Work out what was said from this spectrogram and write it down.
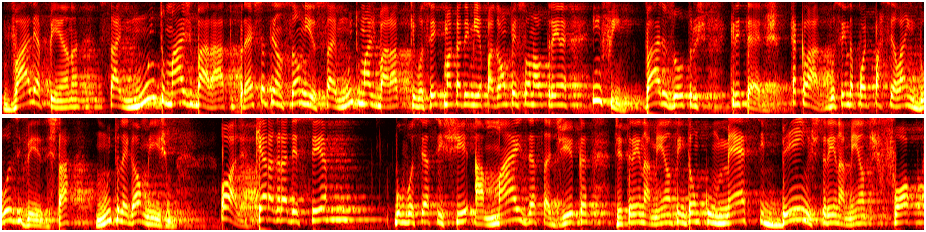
vale a pena, sai muito mais barato, presta atenção nisso, sai muito mais barato do que você ir para uma academia, pagar um personal trainer, enfim, vários outros critérios. É claro, você ainda pode parcelar em 12 vezes, tá? Muito legal mesmo. Olha, quero agradecer por você assistir a mais essa dica de treinamento. Então comece bem os treinamentos, foco.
